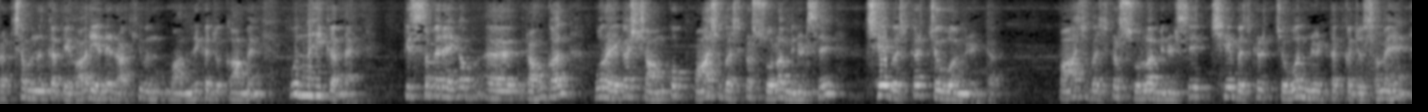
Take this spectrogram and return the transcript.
रक्षाबंधन का त्यौहार, यानी राखी बांधने का जो काम है, वो नहीं करना है। किस समय रहेगा? राहु काल, वो रहेगा शाम को पाँच बजकर सोलह मिनट से छह बजकर चौवन मिनट तक। पाँच बजकर सोलह मिनट से छह बजकर चौवन मिनट तक का जो समय है,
